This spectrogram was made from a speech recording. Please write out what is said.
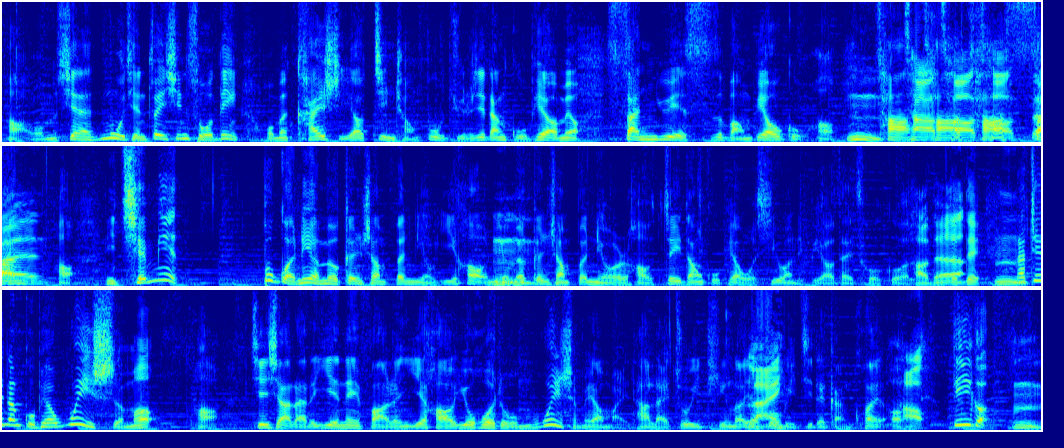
好，我们现在目前最新锁定，我们开始要进场布局的这档股票有没有？三月私房标股，哈，嗯，叉叉叉三，好，你前面不管你有没有跟上奔牛一号，你有没有跟上奔牛二号，嗯、这一档股票，我希望你不要再错过了，好的，对不对？嗯、那这档股票为什么？好，接下来的业内法人也好，又或者我们为什么要买它？来，注意听了，要做笔记的赶快哦。好，第一个，嗯，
